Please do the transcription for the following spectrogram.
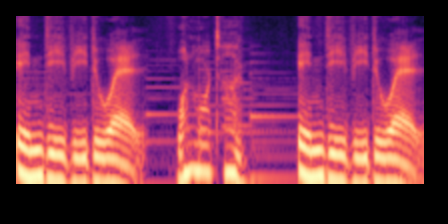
individuell, One more time. individuell,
